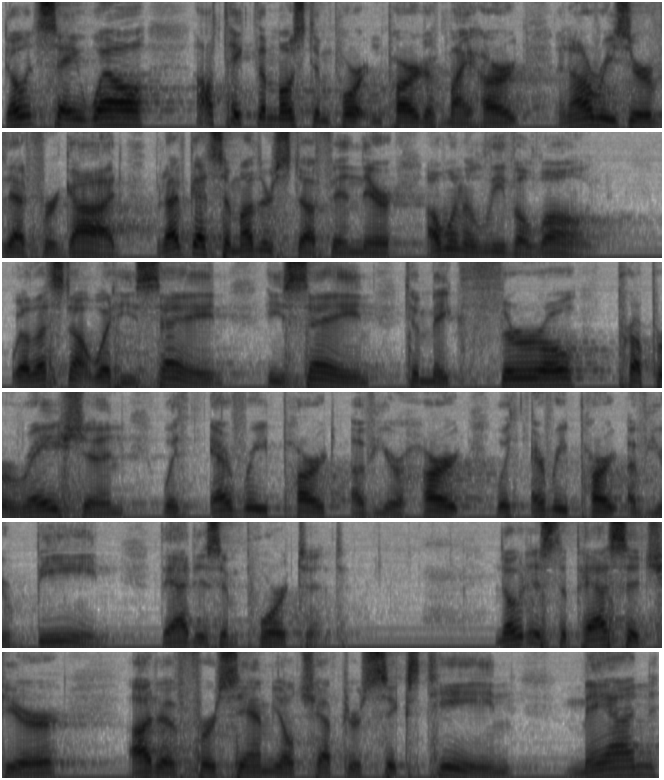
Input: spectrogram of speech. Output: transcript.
Don't say, well, I'll take the most important part of my heart and I'll reserve that for God, but I've got some other stuff in there I want to leave alone. Well, that's not what he's saying. He's saying to make thorough preparation with every part of your heart, with every part of your being. That is important. Notice the passage here out of 1 Samuel chapter 16 Man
